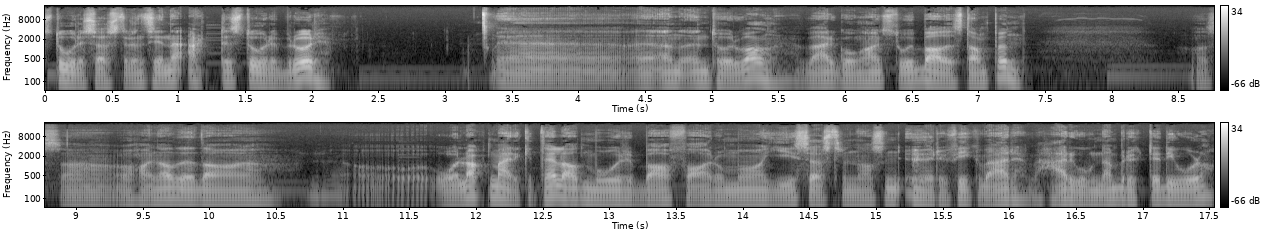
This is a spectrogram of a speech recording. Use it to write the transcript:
storesøsteren sine erte storebror, en, en Thorvald, hver gang han sto i badestampen. Og, så, og han hadde da òg lagt merke til at mor ba far om å gi søstrene hans en ørefik hver hver gang de brukte de orda.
